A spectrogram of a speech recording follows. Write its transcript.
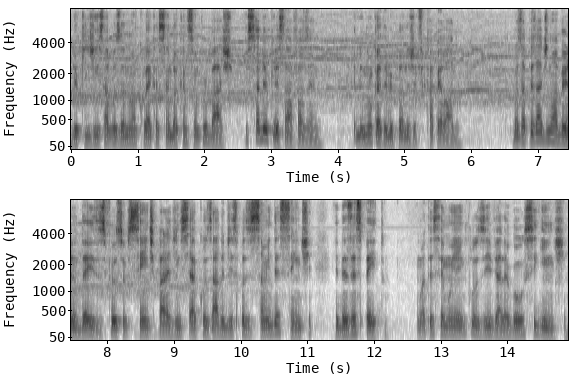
viu que Jim estava usando uma cueca samba canção por baixo e sabia o que ele estava fazendo. Ele nunca teve planos de ficar pelado. Mas apesar de não haver nudez, isso foi o suficiente para Jim ser acusado de exposição indecente e desrespeito. Uma testemunha, inclusive, alegou o seguinte:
